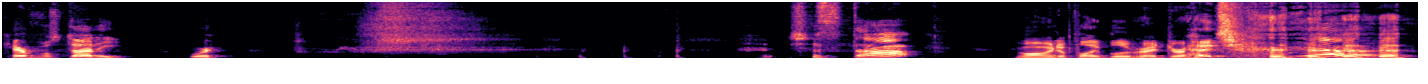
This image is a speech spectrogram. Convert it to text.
careful study? We're just stop. You want me to play Blue Red Dredge? Yeah.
